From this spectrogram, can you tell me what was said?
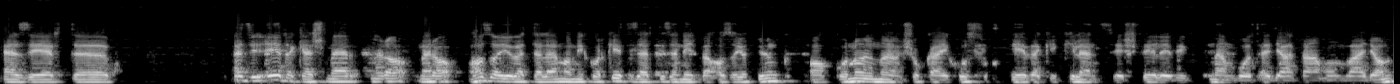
ezért ez érdekes, mert, mert, a, mert a hazajövetelem, amikor 2014-ben hazajöttünk, akkor nagyon-nagyon sokáig, hosszú évekig, kilenc és fél évig nem volt egyáltalán honvágyam,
